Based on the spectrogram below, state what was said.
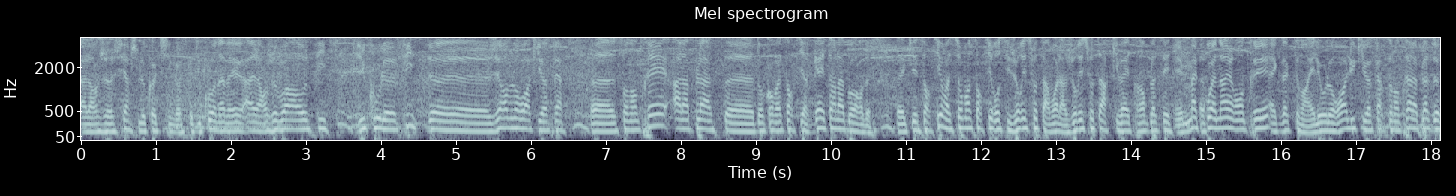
alors je cherche le coaching parce que du coup on avait. Alors je vois aussi du coup le fils de Jérôme Leroy qui va faire euh, son entrée à la place. euh, donc on va sortir Gaëtan Laborde euh, qui est sorti. On va sûrement sortir aussi Joris Chotard. Voilà, Joris Chotard qui va être remplacé. Et Makwana est rentré. Exactement. Et Léo Leroy, lui, qui va faire son entrée à la place de,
